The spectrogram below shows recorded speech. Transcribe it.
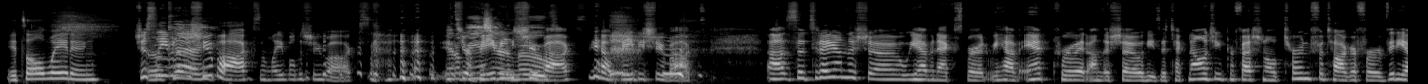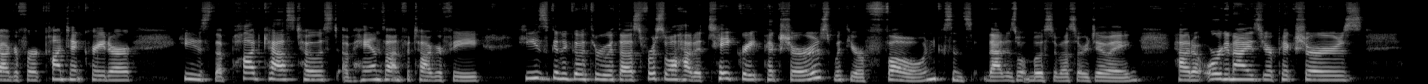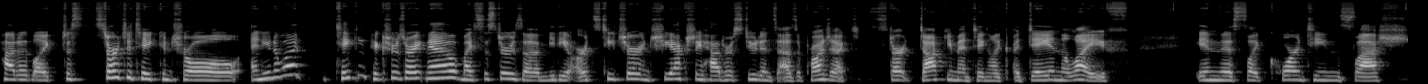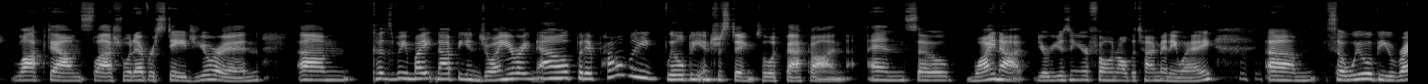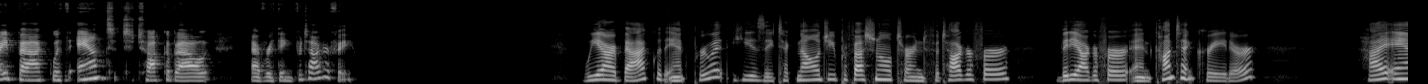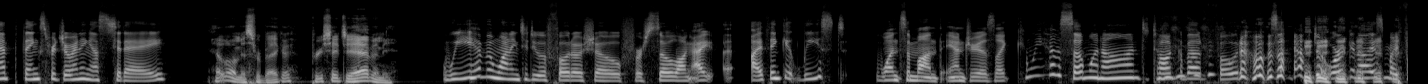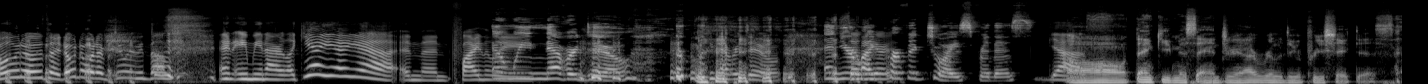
It's all waiting. Just okay. leave it in the shoebox and label the shoebox. It's your baby shoebox. Yeah, baby shoebox. Uh, so today on the show, we have an expert. We have Ant Pruitt on the show. He's a technology professional turned photographer, videographer, content creator. He's the podcast host of Hands On Photography. He's going to go through with us, first of all, how to take great pictures with your phone, since that is what most of us are doing, how to organize your pictures, how to like just start to take control. And you know what? Taking pictures right now. My sister is a media arts teacher, and she actually had her students as a project start documenting like a day in the life in this like quarantine slash lockdown slash whatever stage you're in because um, we might not be enjoying it right now but it probably will be interesting to look back on. And so why not? You're using your phone all the time anyway. Um, so we will be right back with ant to talk about everything photography we are back with Ant Pruitt. He is a technology professional turned photographer, videographer, and content creator. Hi, Ant. Thanks for joining us today. Hello, Miss Rebecca. Appreciate you having me. We have been wanting to do a photo show for so long. I I think at least once a month, Andrea's like, Can we have someone on to talk about photos? I have to organize my photos. I don't know what I'm doing with them. And Amy and I are like, Yeah, yeah, yeah. And then finally. And we never do. we never do. And you're so my are... perfect choice for this. Yes. Oh, thank you, Miss Andrea. I really do appreciate this.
